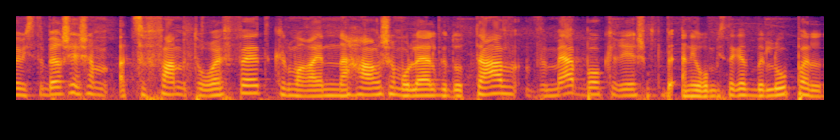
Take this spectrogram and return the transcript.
ומסתבר שיש שם הצפה מטורפת, כלומר הנהר שם עולה על גדותיו, ומהבוקר יש, אני מסתכלת בלופ על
